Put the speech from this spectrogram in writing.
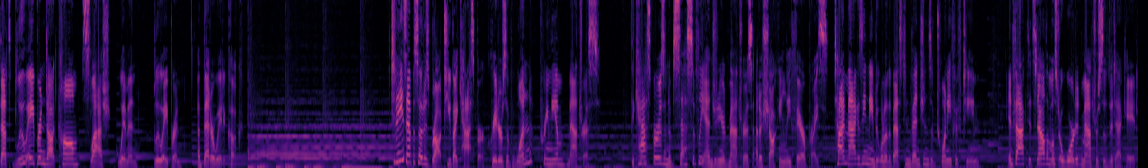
That's blueapron.com slash women. Blue Apron, a better way to cook. Today's episode is brought to you by Casper, creators of One Premium Mattress. The Casper is an obsessively engineered mattress at a shockingly fair price. Time magazine named it one of the best inventions of 2015. In fact, it's now the most awarded mattress of the decade.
